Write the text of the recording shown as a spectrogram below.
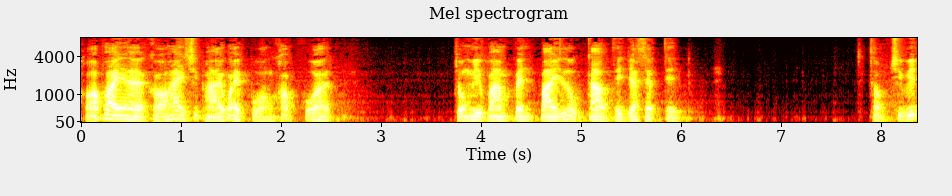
ขออภัยขอให้ชิบหายไวป่วง ครอบครัว จงมีความเป็นไปลูกเต้าติดยาเสพติด จบชีวิต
